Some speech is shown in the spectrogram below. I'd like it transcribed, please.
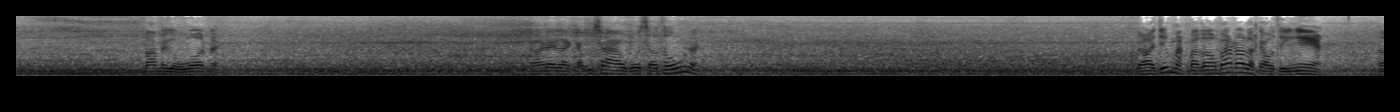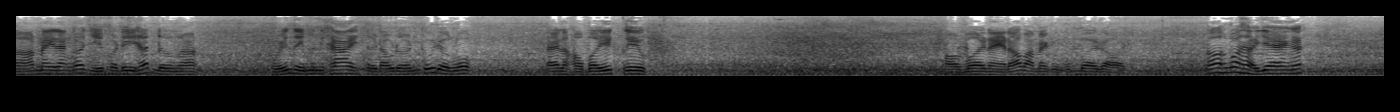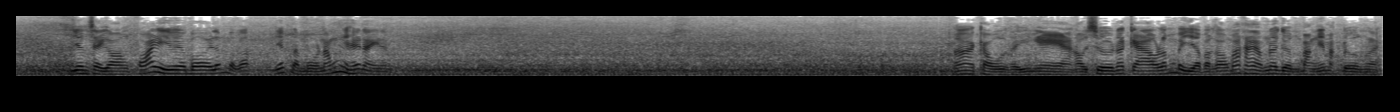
Ba mươi quên này rồi đây là cổng sau của sở thú nè. Rồi trước mặt bà con bác đó là cầu Thị Nghè. Rồi, hôm nay đang có dịp mà đi hết đường à, Nguyễn Thị Minh Khai từ đầu đường đến cuối đường luôn. Đây là hồ bơi Yết Kiêu. Hồ bơi này đó bà mẹ cũng cũng bơi rồi. Nó không có thời gian á. Dân Sài Gòn khoái đi bơi lắm bà con nhất là mùa nóng như thế này nè. Cầu thị nghè, hồi xưa nó cao lắm, bây giờ bà con bác thấy không nó gần bằng với mặt đường rồi.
